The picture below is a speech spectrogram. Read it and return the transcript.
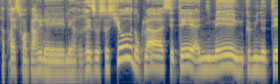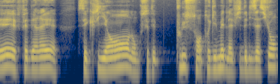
Après sont apparus les, les réseaux sociaux. Donc là c'était animer une communauté, fédérer ses clients. Donc c'était plus entre guillemets de la fidélisation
